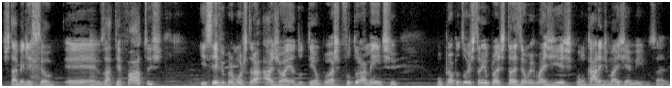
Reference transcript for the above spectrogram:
Estabeleceu é, os artefatos e serviu pra mostrar a joia do tempo. Eu acho que futuramente o próprio Doutor Estranho pode trazer umas magias com cara de magia mesmo, sabe?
